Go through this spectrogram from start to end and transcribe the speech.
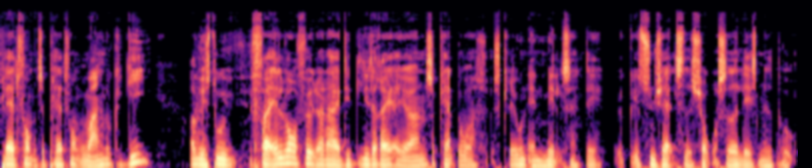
platform til platform, hvor mange du kan give. Og hvis du for alvor føler dig i dit litterære hjørne, så kan du også skrive en anmeldelse. Det øh, synes jeg altid er sjovt at sidde og læse med på.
